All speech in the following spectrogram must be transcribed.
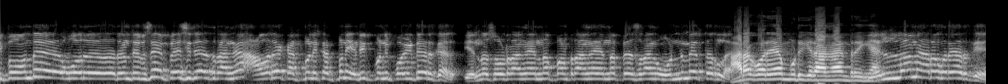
இப்ப வந்து ஒரு ரெண்டு விஷயம் பேசிட்டே இருக்கிறாங்க. அவரே கட் பண்ணி கட் பண்ணி எடிட் பண்ணி போயிட்டே இருக்காரு. என்ன சொல்றாங்க என்ன பண்றாங்க என்ன பேசுறாங்க ஒண்ணுமே தெரியல. அரைகுறையா முடிக்கிறாங்கன்றீங்க. எல்லாமே அறகுறையா இருக்கு.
